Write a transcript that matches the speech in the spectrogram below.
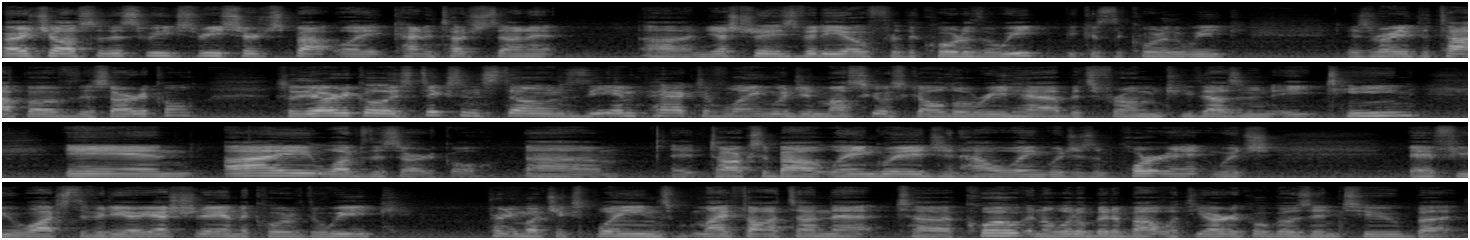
All right, y'all. So this week's research spotlight kind of touched on it on yesterday's video for the quote of the week because the quote of the week is right at the top of this article. So the article is Sticks and Stones: The Impact of Language in Musculoskeletal Rehab. It's from 2018, and I loved this article. Um, it talks about language and how language is important, which, if you watched the video yesterday on the quote of the week, pretty much explains my thoughts on that uh, quote and a little bit about what the article goes into. But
